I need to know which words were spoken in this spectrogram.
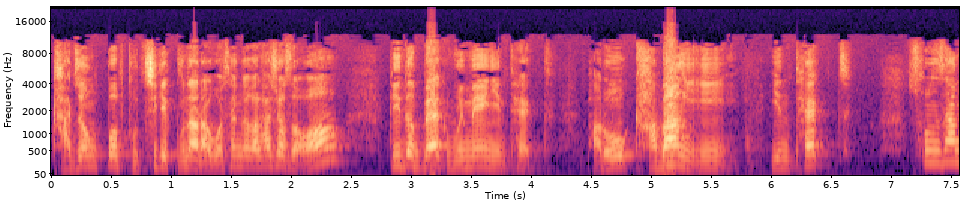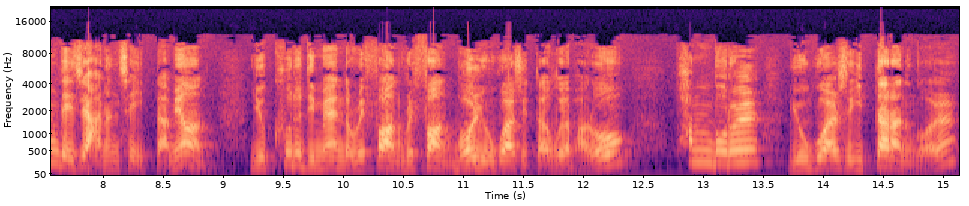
가정법 도치겠구나라고 생각을 하셔서 did the bag remain intact? 바로 가방이 intact 손상되지 않은 채 있다면 you could demand a refund. refund 뭘 요구할 수 있다고요? 바로 환불을 요구할 수 있다라는 걸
